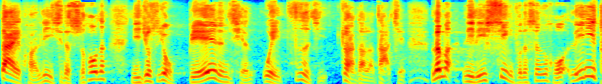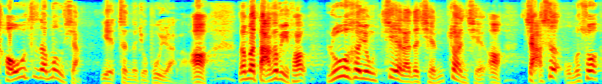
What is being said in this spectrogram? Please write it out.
贷款利息的时候呢，你就是用别人钱为自己赚到了大钱。那么你离幸福的生活，离你投资的梦想也真的就不远了啊。那么打个比方，如何用借来的钱赚钱啊？假设我们说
